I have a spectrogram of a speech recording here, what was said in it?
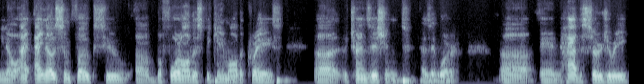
you know, I, I know some folks who, uh, before all this became all the craze, uh, transitioned, as it were, uh, and had the surgery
